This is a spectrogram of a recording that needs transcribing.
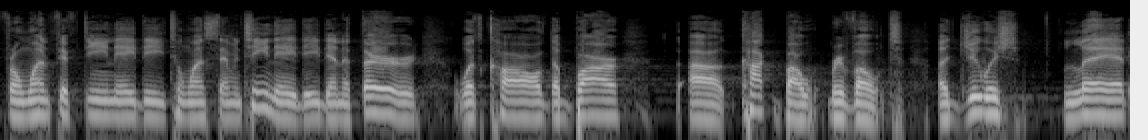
from 115 AD to 117 AD. Then the third was called the Bar uh, Kokhba revolt, a Jewish led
